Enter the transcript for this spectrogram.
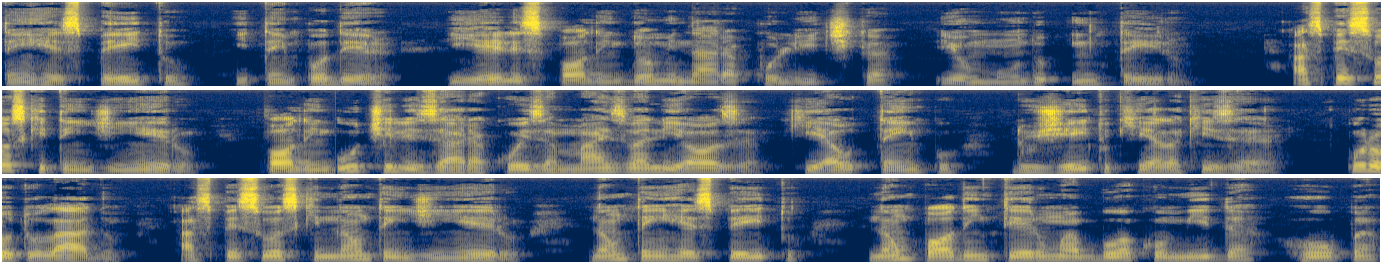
têm respeito e têm poder, e eles podem dominar a política e o mundo inteiro. As pessoas que têm dinheiro podem utilizar a coisa mais valiosa, que é o tempo, do jeito que ela quiser. Por outro lado, as pessoas que não têm dinheiro, não têm respeito, não podem ter uma boa comida, roupa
